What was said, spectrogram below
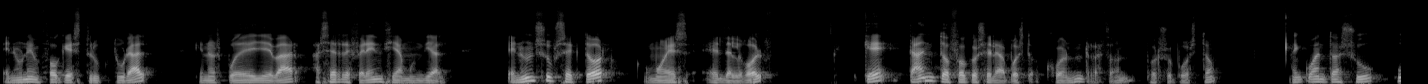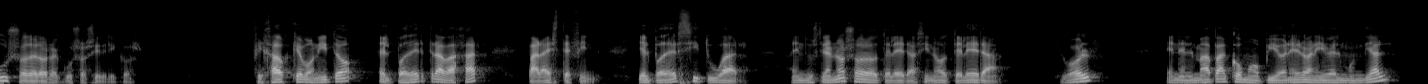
en un enfoque estructural que nos puede llevar a ser referencia mundial en un subsector como es el del golf que tanto foco se le ha puesto, con razón, por supuesto, en cuanto a su uso de los recursos hídricos. Fijaos qué bonito el poder trabajar para este fin y el poder situar a industria no solo hotelera, sino hotelera y golf en el mapa como pionero a nivel mundial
